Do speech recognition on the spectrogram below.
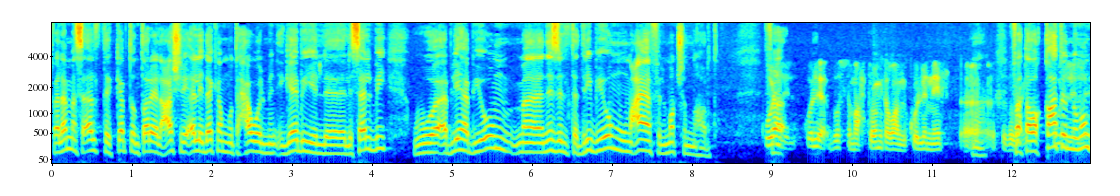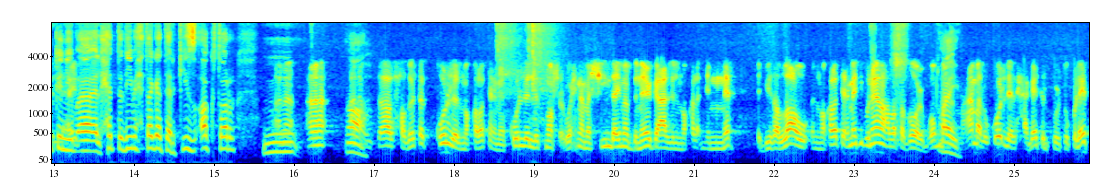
فلما سألت الكابتن طارق العشري قال لي ده كان متحول من إيجابي لسلبي وقبلها بيوم ما نزل تدريب يوم ومعاه في الماتش النهارده كل ف- كل بص مع احترامي طبعا لكل الناس آه، إبراهيم. فتوقعت إنه ممكن اللعيبة- يبقى الحتة دي محتاجة تركيز أكتر م- أنا أنا أنا آه. قلتها لحضرتك كل المقالات العلمية كل ال 12 وإحنا ماشيين دايما بنرجع للمقالات لأن الناس بيطلعوا المقالات العلمية دي بناء على تجارب هم أيوة. لما عملوا كل الحاجات البروتوكولات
